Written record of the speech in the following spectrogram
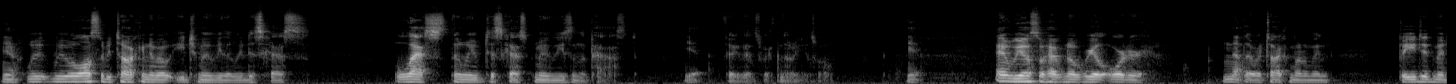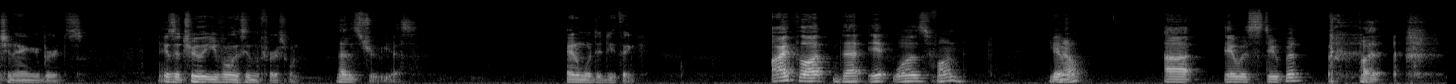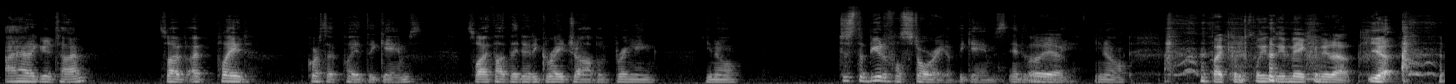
yeah. We we will also be talking about each movie that we discuss less than we've discussed movies in the past. Yeah. I think that's worth noting as well. Yeah. And we also have no real order no. that we're talking about them in. But you did mention Angry Birds. Is it true that you've only seen the first one? That is true, yes. And what did you think? I thought that it was fun. You Yep. know? Uh it was stupid, but I had a good time. So I've I've played of course I've played the games. So I thought they did a great job of bringing, you know, just the beautiful story of the games into the Oh, yeah. movie, you know. By completely making it up. Yeah.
